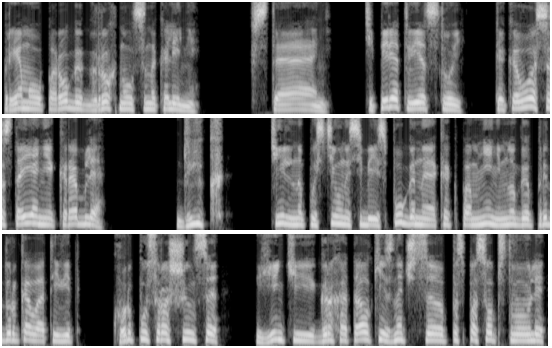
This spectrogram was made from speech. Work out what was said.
прямо у порога грохнулся на колени. Встань. Теперь ответствуй. Каково состояние корабля? Дык. Тиль напустил на себя испуганный, а как по мне, немного придурковатый вид. Корпус расшился, енти грохоталки, значится, поспособствовали.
